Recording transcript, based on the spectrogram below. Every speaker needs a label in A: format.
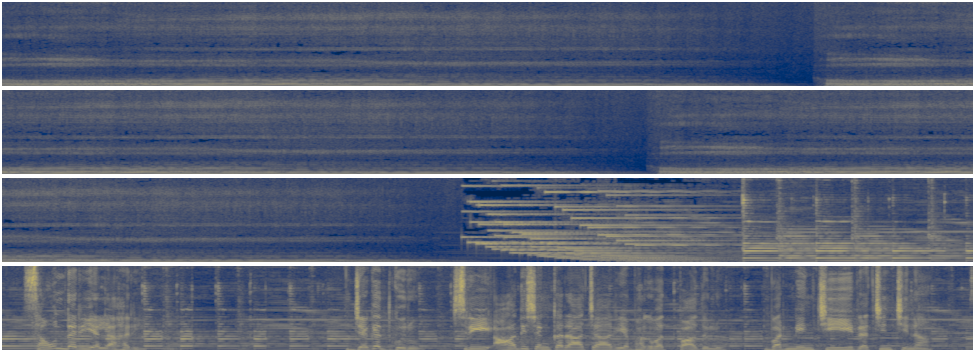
A: Oh. Lahari జగద్గురు శ్రీ ఆదిశంకరాచార్య భగవత్పాదులు వర్ణించి రచించిన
